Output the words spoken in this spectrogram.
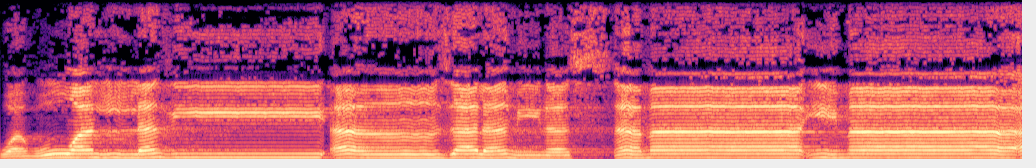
وهو الذي أنزل من السماء ماء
